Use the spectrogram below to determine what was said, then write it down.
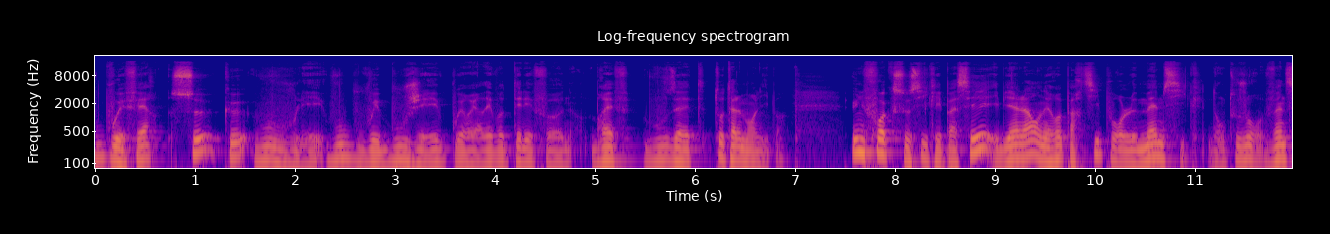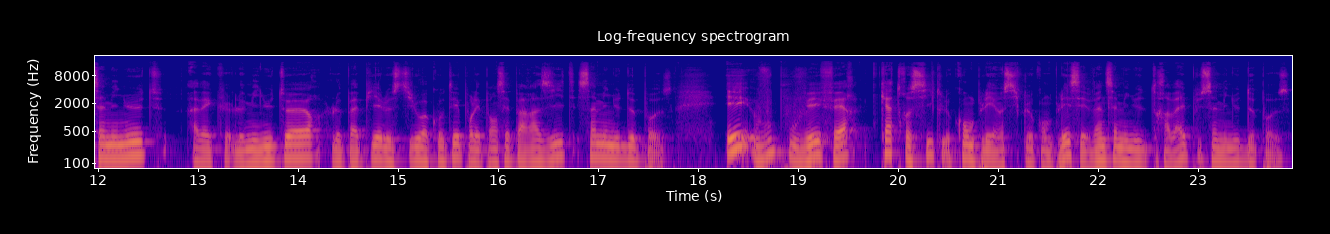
Vous pouvez faire ce que vous voulez, vous pouvez bouger, vous pouvez regarder votre téléphone, bref, vous êtes totalement libre. Une fois que ce cycle est passé, eh bien là, on est reparti pour le même cycle. Donc toujours 25 minutes avec le minuteur, le papier, le stylo à côté pour les pensées parasites, 5 minutes de pause. Et vous pouvez faire 4 cycles complets. Un cycle complet, c'est 25 minutes de travail plus 5 minutes de pause.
